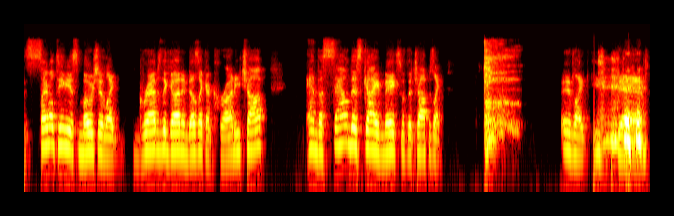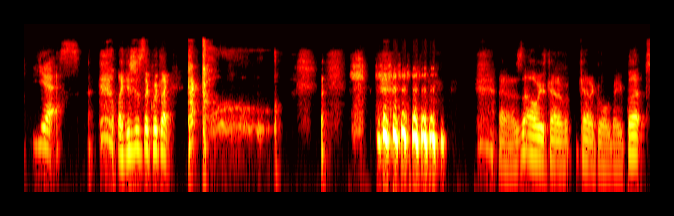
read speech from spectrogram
simultaneous motion, like grabs the gun and does like a karate chop. And the sound this guy makes with the chop is like and like he's dead. yes. like it's just a quick like I don't know, it's always kind of kind of cool to me. But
